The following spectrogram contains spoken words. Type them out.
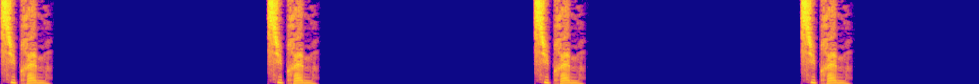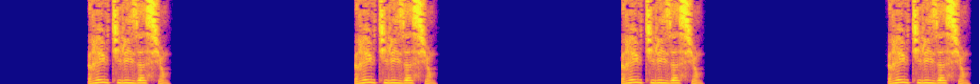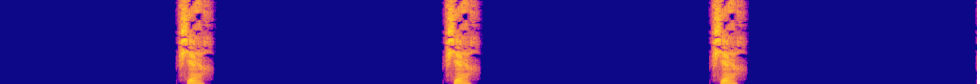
Suprême. Suprême. Suprême. Suprême. Réutilisation. Réutilisation. Réutilisation. Réutilisation. Fier. Fier. Fier.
